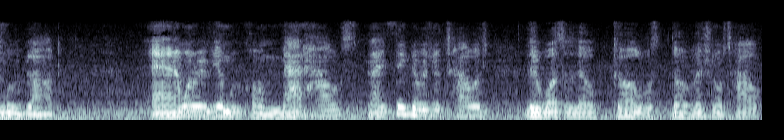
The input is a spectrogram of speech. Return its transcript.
movie blog, and I want to review a movie called Madhouse. And I think the original title was "There Was a Little Girl" was the original title,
